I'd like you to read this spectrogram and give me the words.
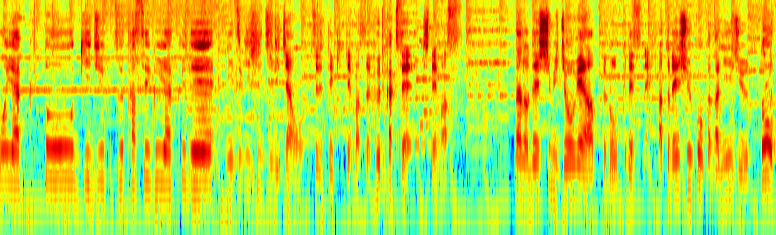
脳役と技術稼ぐ役で水着ひじりちゃんを連れてきてます。フル覚醒してます。なので守備上限アップ6ですね。あと練習効果が20と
